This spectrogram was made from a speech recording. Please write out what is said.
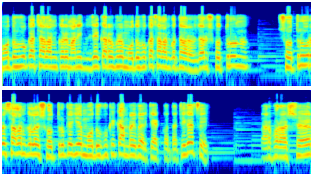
মধু ফোকা চালান করে মানে যে কারোর উপরে মধুফোকা চালান করতে পারবেন যার শত্রু শত্রু উপরে চালান করলে শত্রুকে গিয়ে মধু ফুকে কামড়াইবে আর কি এক কথা ঠিক আছে? তারপর আসেন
